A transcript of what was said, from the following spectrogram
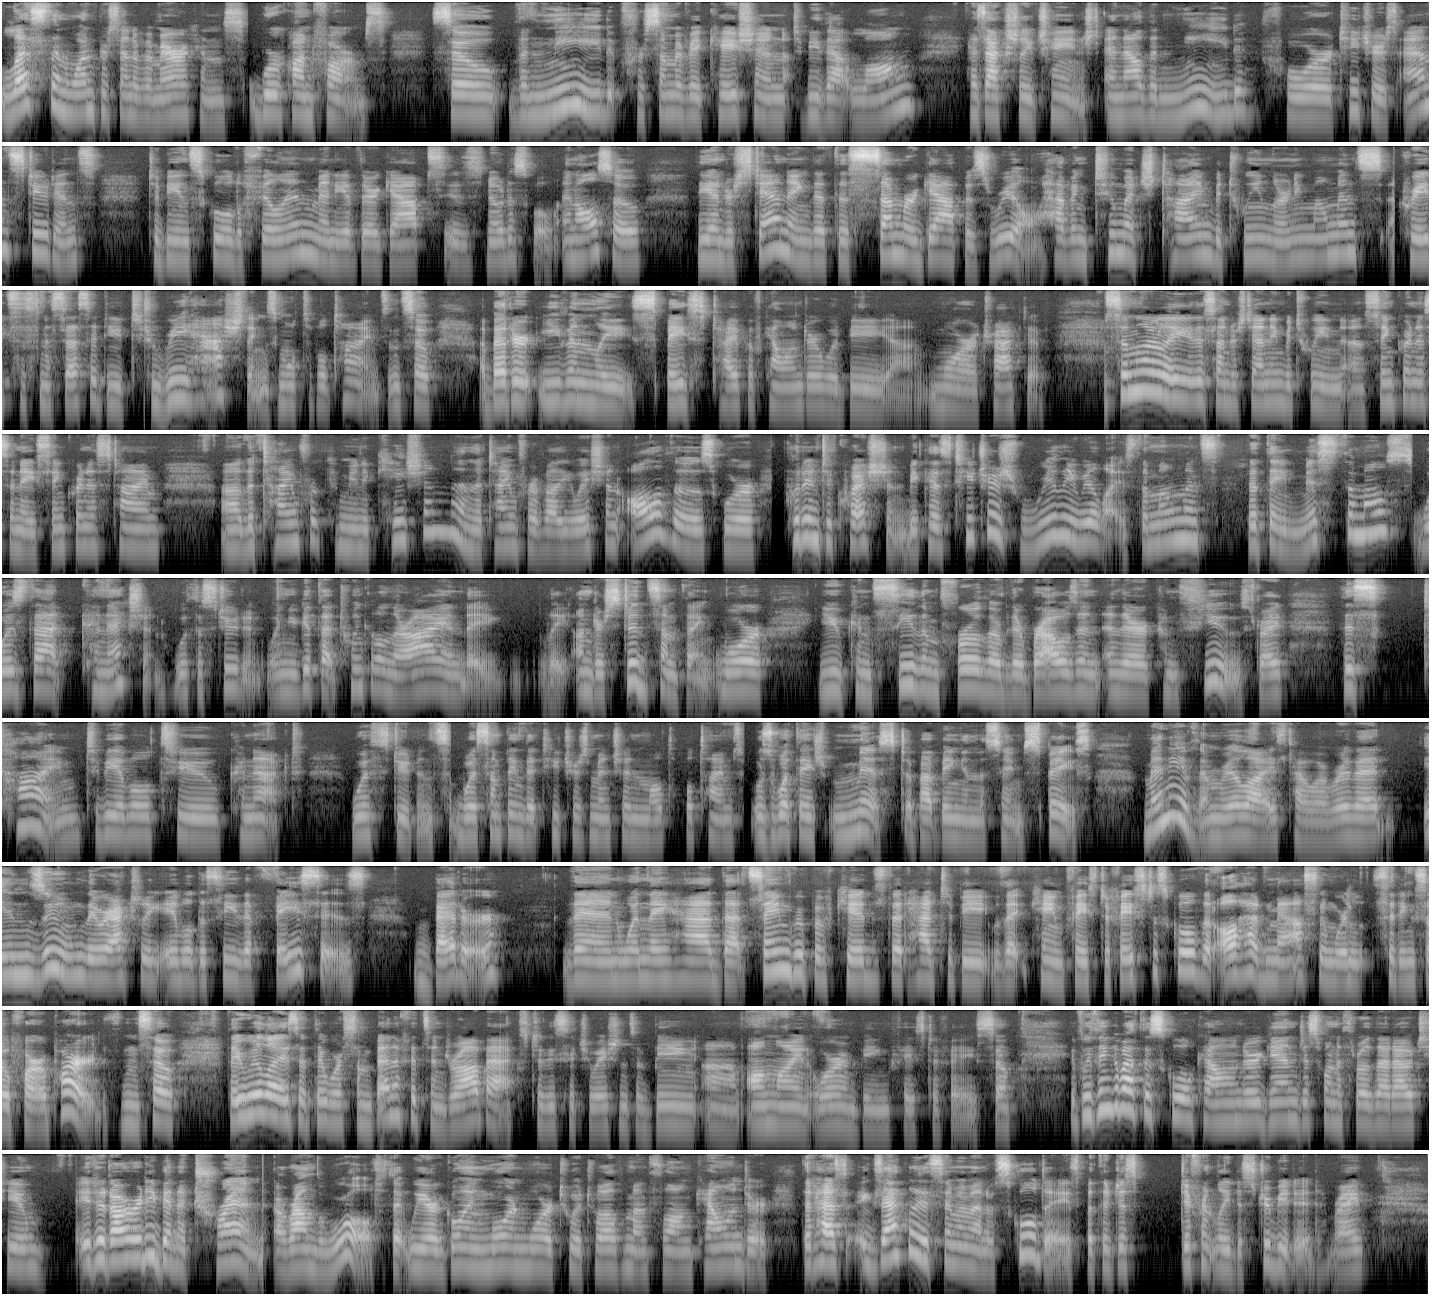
less than 1% of Americans work on farms. So the need for summer vacation to be that long has actually changed. And now the need for teachers and students to be in school to fill in many of their gaps is noticeable. And also the understanding that this summer gap is real. Having too much time between learning moments creates this necessity to rehash things multiple times. And so a better evenly spaced type of calendar would be uh, more attractive. Similarly, this understanding between uh, synchronous and asynchronous time uh, the time for communication and the time for evaluation, all of those were put into question because teachers really realized the moments that they missed the most was that connection with the student. When you get that twinkle in their eye and they, they understood something or you can see them further, their brows and, and they're confused, right? This time to be able to connect with students was something that teachers mentioned multiple times was what they missed about being in the same space. Many of them realized, however, that in Zoom they were actually able to see the faces better than when they had that same group of kids that had to be that came face to face to school that all had masks and were sitting so far apart. And so they realized that there were some benefits and drawbacks to these situations of being um, online or in being face to face. So if we think about the school calendar again just want to throw that out to you. It had already been a trend around the world that we are going more and more to a 12 month long calendar that has exactly the same amount of school days but they're just differently distributed right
